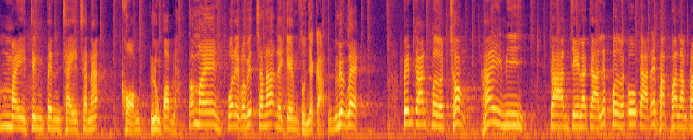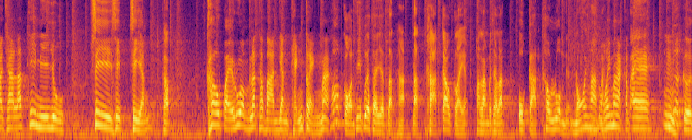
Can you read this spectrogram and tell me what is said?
ทำไมจึงเป็นชัยชนะของลุงป้อมล่ะ ทำไมพลเอกประวิตยชนะในเกมสุญญากาศ เรื่องแรก เป็นการเปิดช่องให้มีการเจรจาและเปิดโอกาสให้พักพลังประชารัฐที่มีอยู่ 40 เสียง ครับ เข้าไปร่วมรัฐบาลอย่างแข็งแกร่งมากเพราะก่อนที่เพื่อไทยจะตัดหาตัดขาดก้าวไกลอะพลังประชารัฐโอกาสเข้าร่วมเนี่ยน้อยมากะน้อยมากครับ แต่เมื่อเกิด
